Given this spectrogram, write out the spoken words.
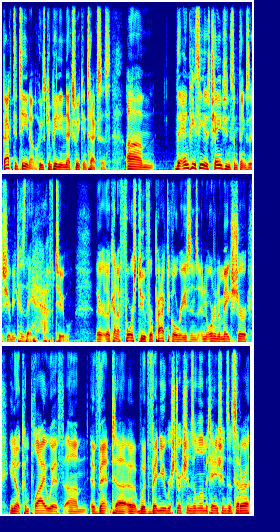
back to Tino, who's competing next week in Texas. Um, the NPC is changing some things this year because they have to. They're, they're kind of forced to for practical reasons in order to make sure you know comply with um, event uh, uh, with venue restrictions and limitations, etc.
